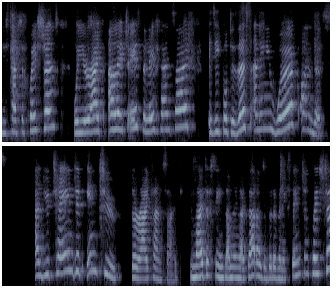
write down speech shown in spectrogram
these types of questions, where you write LHS, the left-hand side, is equal to this, and then you work on this, and you change it into the right-hand side. You might have seen something like that as a bit of an extension question,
